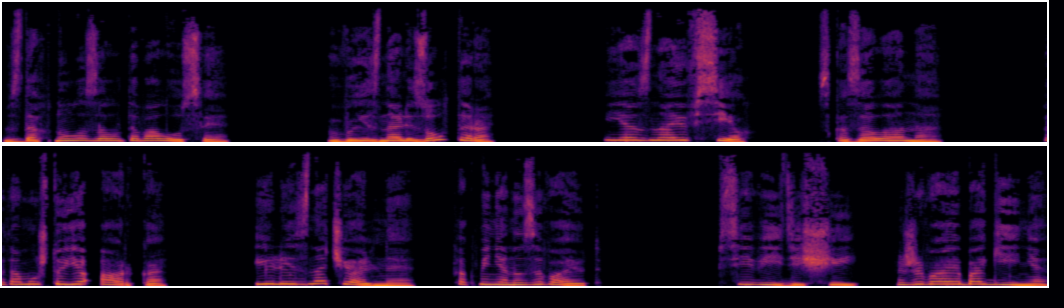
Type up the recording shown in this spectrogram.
вздохнула золотоволосая. Вы знали Золтера? Я знаю всех, сказала она потому что я арка. Или изначальная, как меня называют. Всевидящий, живая богиня.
